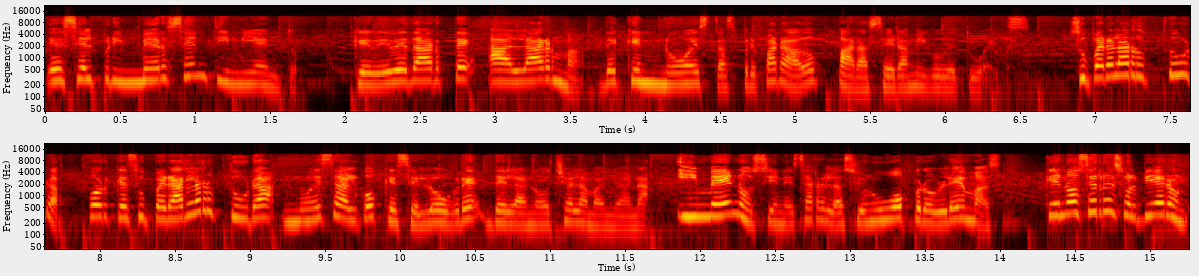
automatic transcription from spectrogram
es el primer sentimiento que debe darte alarma de que no estás preparado para ser amigo de tu ex. Supera la ruptura, porque superar la ruptura no es algo que se logre de la noche a la mañana, y menos si en esa relación hubo problemas que no se resolvieron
